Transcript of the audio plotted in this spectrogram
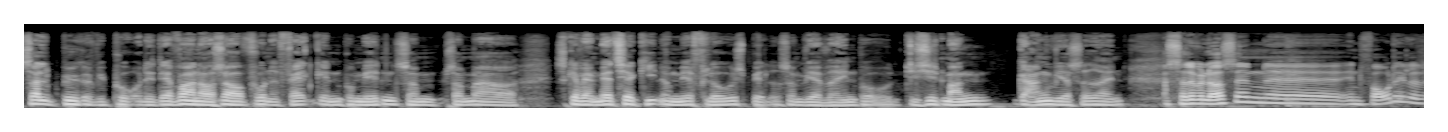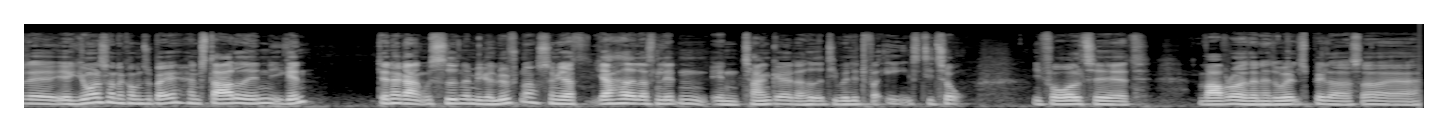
så bygger vi på. Og det er derfor, han også har opfundet Falk inde på midten, som, som er, skal være med til at give noget mere flow i spillet, som vi har været inde på de sidste mange gange, vi har siddet herinde. Og så er det vel også en, øh, en fordel, at øh, Erik Johansson er kommet tilbage. Han startede ind igen. Den her gang ved siden af Michael Løfner, som jeg, jeg havde ellers sådan lidt en, en tanke, der hedder, at de var lidt for ens, de to. I forhold til, at Vavro er den her duelspiller, og så er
